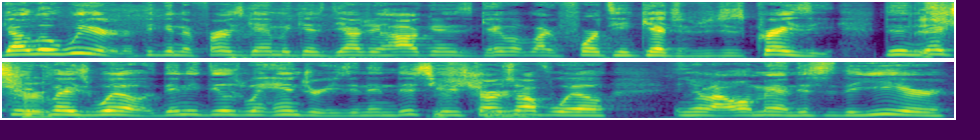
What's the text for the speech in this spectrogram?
got a little weird. I think in the first game against DeAndre Hopkins, gave up like 14 catches, which is crazy. Then the It's next year he plays well. Then he deals with injuries, and then this year It's he starts true. off well, and you're like, oh man, this is the year.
